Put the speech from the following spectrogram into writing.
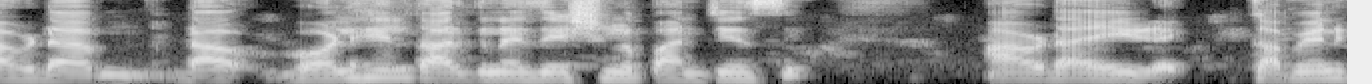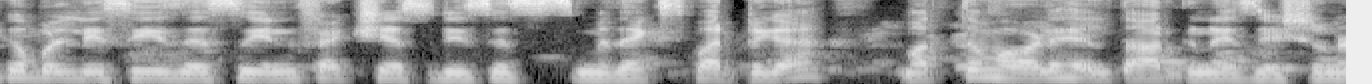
ఆవిడ వరల్డ్ హెల్త్ ఆర్గనైజేషన్లో పనిచేసి ఆవిడ కమ్యూనికబుల్ డిసీజెస్ ఇన్ఫెక్షియస్ డిసీజెస్ మీద ఎక్స్పర్ట్గా మొత్తం వరల్డ్ హెల్త్ ఆర్గనైజేషన్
